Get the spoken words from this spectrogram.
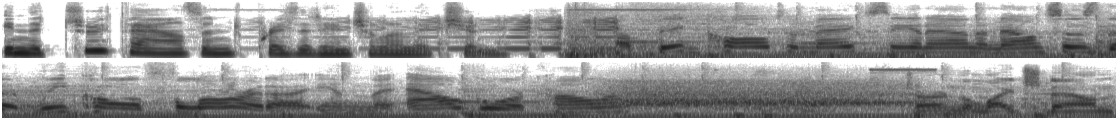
in the 2000 presidential election. A big call to make. CNN announces that we call Florida in the Al Gore column. Turn the lights down.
